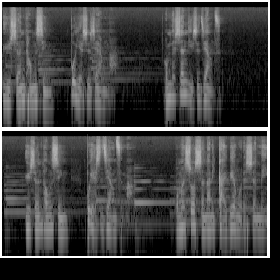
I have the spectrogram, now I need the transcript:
与神同行不也是这样吗？我们的身体是这样子，与神同行不也是这样子吗？我们说神啊，你改变我的生命。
